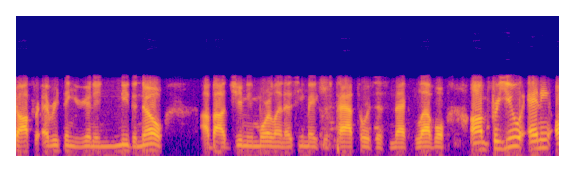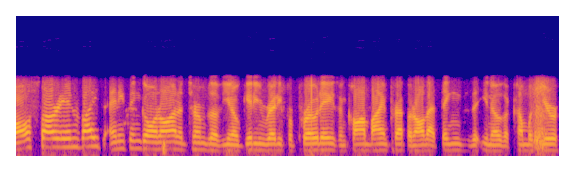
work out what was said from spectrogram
shop for everything you're going to need to know about Jimmy Moreland as he makes his path towards this next level. Um, for you, any All Star invites? Anything going on in terms of you know getting ready for pro days and combine prep and all that things that you know that come with your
